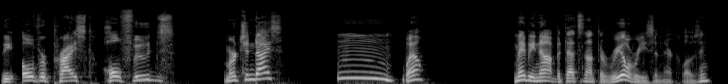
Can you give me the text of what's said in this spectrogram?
the overpriced Whole Foods merchandise? Hmm, well, maybe not, but that's not the real reason they're closing.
